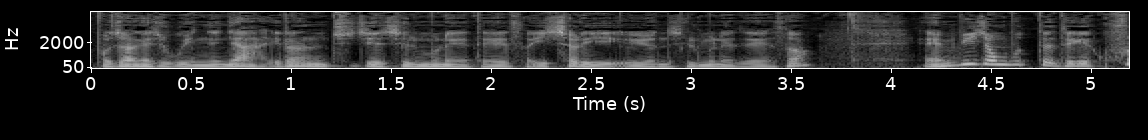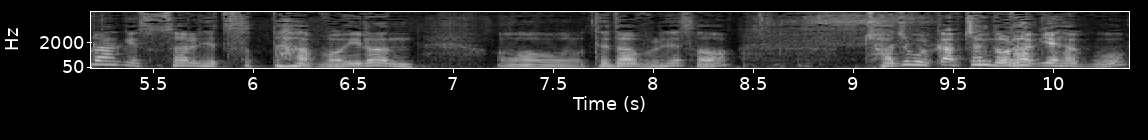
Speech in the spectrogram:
보장해주고 있느냐 이런 취지의 질문에 대해서 이철희 의원 질문에 대해서 MB 정부 때 되게 쿨하게 수사를 했었다 뭐 이런 어, 대답을 해서 좌중을 깜짝 놀라게 하고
